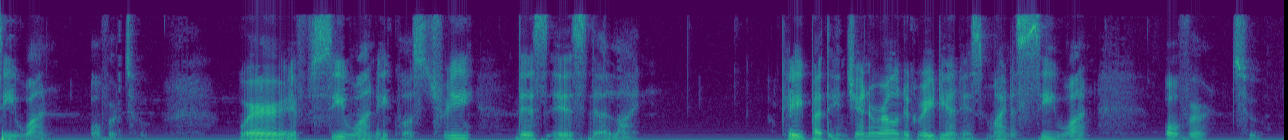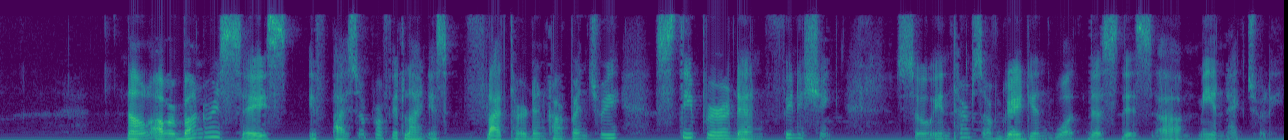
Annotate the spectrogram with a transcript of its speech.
C1 over 2. Where if C1 equals 3, this is the line. Okay, but in general, the gradient is minus C1 over 2. Now our boundary says if isoprofit line is flatter than carpentry, steeper than finishing. So in terms of gradient, what does this uh, mean actually?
